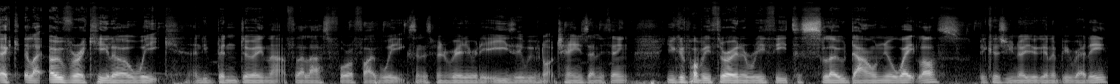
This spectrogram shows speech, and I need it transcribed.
a, like over a kilo a week and you've been doing that for the last four or five weeks and it's been really really easy we've not changed anything you could probably throw in a refeed to slow down your weight loss because you know you're going to be ready.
